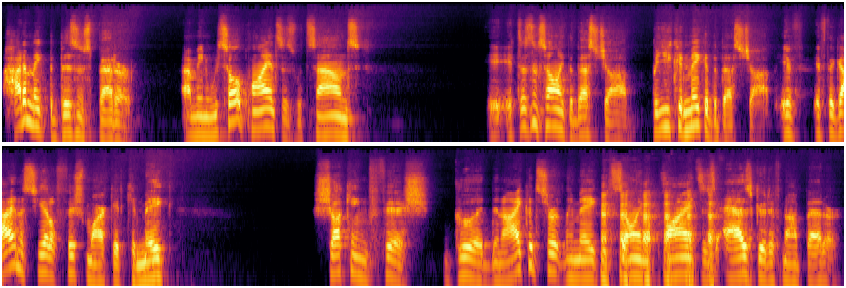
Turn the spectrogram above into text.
how to make the business better. I mean, we sell appliances, which sounds, it, doesn't sound like the best job, but you can make it the best job. If, if the guy in the Seattle fish market can make shucking fish good, then I could certainly make selling appliances as good, if not better.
